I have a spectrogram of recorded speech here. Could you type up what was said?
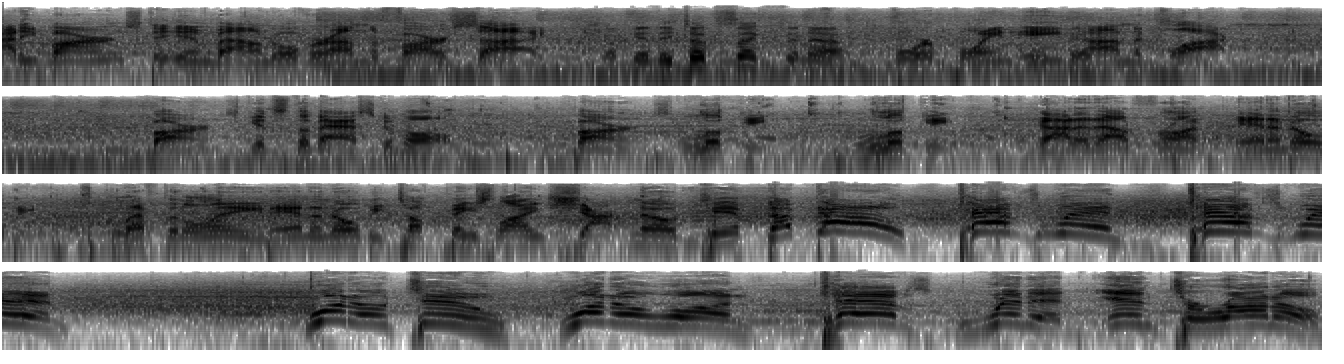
Scottie Barnes to inbound over on the far side. Okay, they took six Sexton out. 4.8 Okay. on the clock. Barnes gets the basketball. Barnes looking, looking. Got it out front. Anunoby left of the lane. Anunoby, tough baseline shot, no tipped up. No! Cavs win! Cavs win! 102 101. Cavs win it in Toronto.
